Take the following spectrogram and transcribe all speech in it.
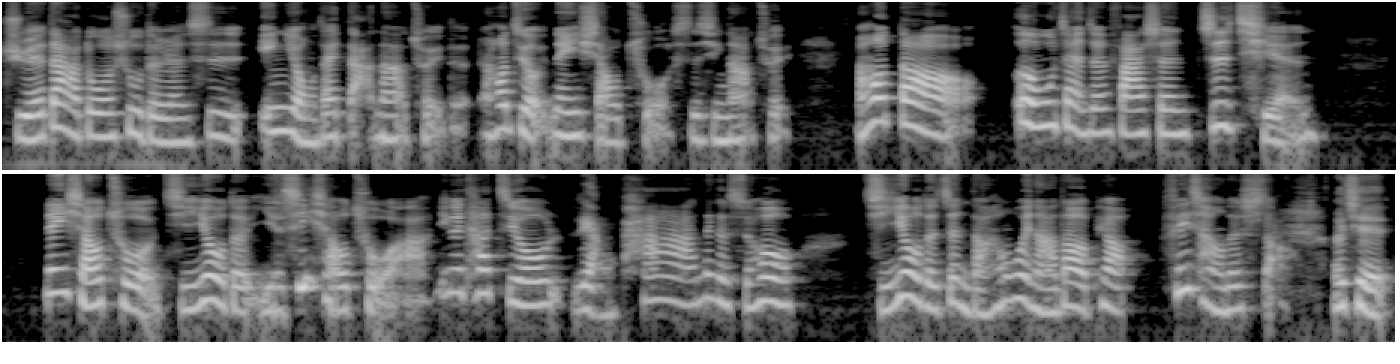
绝大多数的人是英勇在打纳粹的，然后只有那一小撮是新纳粹，然后到俄乌战争发生之前。那一小撮极右的也是一小撮啊，因为他只有两趴啊。那个时候极右的政党他们会拿到的票非常的少。而且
